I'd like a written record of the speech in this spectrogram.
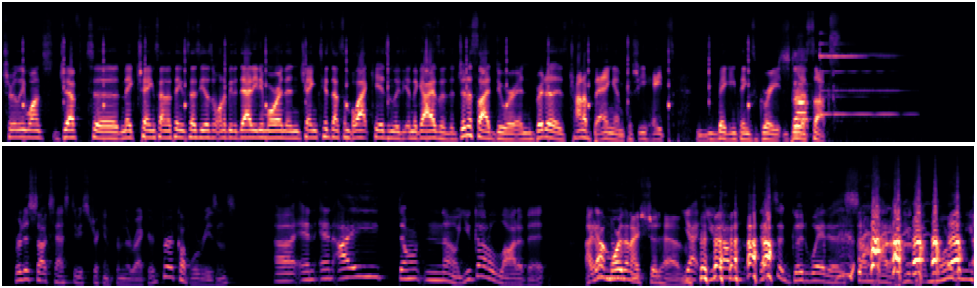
Shirley wants Jeff to make Chang sign the thing that says he doesn't want to be the daddy anymore. And then Chang kidnaps some black kids, and the, and the guy's a the genocide doer. And Britta is trying to bang him because she hates making things great. Stop. Britta sucks. Britta sucks has to be stricken from the record for a couple reasons. Uh, and and I don't know. You got a lot of it. I, don't got more than if I should have. Yeah, you got. that's a good way to sum that up. You got more than you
